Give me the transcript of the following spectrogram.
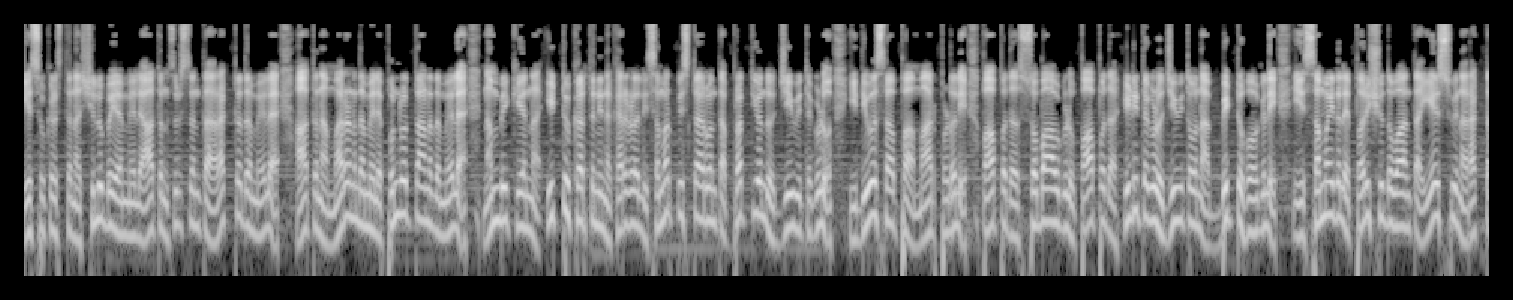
ಯೇಸು ಕ್ರಿಸ್ತನ ಶಿಲುಬೆಯ ಮೇಲೆ, ಆತನು ಸುರಿಸಿದಂಥ ರಕ್ತದ ಮೇಲೆ, ಆತನ ಮರಣದ ಮೇಲೆ, ಪುನರುತ್ಥಾನದ ಮೇಲೆ ನಂಬಿಕೆಯನ್ನ ಇಟ್ಟು ಕರ್ತನಿನ ಕರಗಳಲ್ಲಿ ಸಮರ್ಪಿಸ್ತಾ ಇರುವಂಥ ಪ್ರತಿಯೊಂದು ಜೀವಿತಗಳು ಈ ದಿವಸಪ್ಪ ಮಾರ್ಪಡಲಿ. ಪಾಪದ ಸ್ವಭಾವಗಳು, ಪಾಪದ ಹಿಡಿತಗಳು ಜೀವಿತವನ್ನು ಬಿಟ್ಟು ಹೋಗಲಿ. ಈ ಸಮಯದಲ್ಲೇ ಪರಿಶುದ್ಧವಾದಂಥ ಯೇಸುವಿನ ರಕ್ತ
